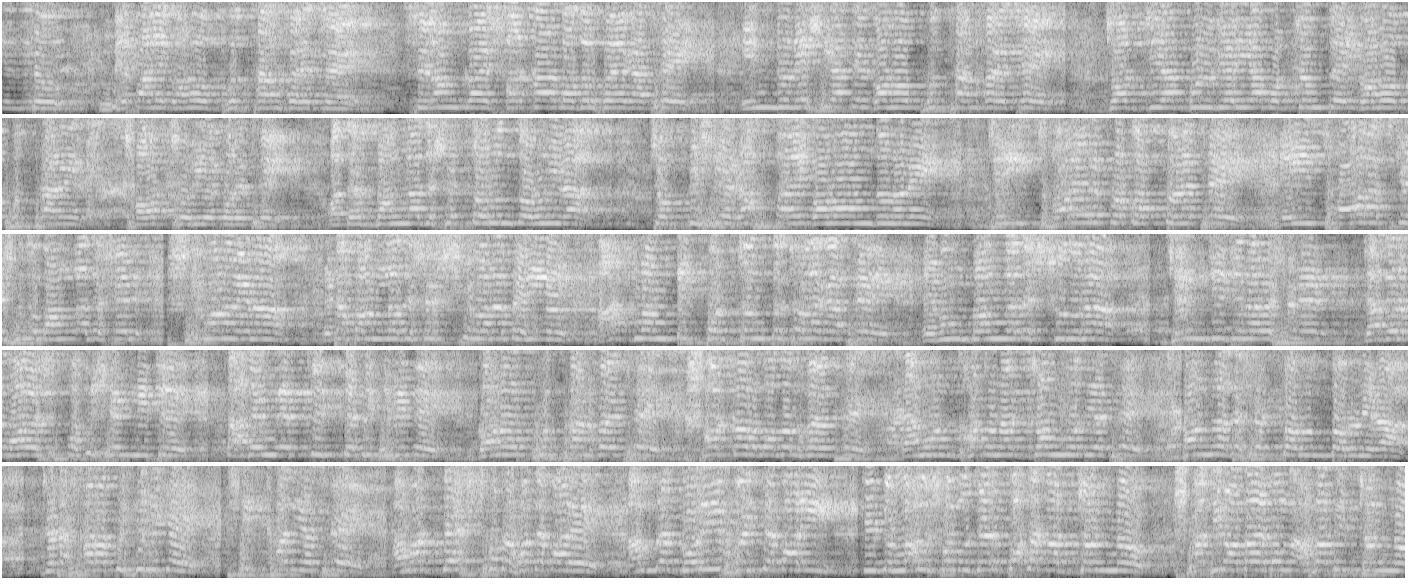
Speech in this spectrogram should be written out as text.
কিন্তু নেপালে গণ অভ্যুত্থান হয়েছে, শ্রীলঙ্কায় সরকার বদল হয়ে গেছে, ইন্দোনেশিয়াতে গণ অভ্যুত্থান হয়েছে, জর্জিয়া, বুলগেরিয়া পর্যন্ত এই গণ অভ্যুত্থানের ঝড় ছড়িয়ে পড়েছে। অতএব বাংলাদেশের তরুণ তরুণীরা চব্বিশের রাস্তায় গণ আন্দোলনে যেই ঝড়ের প্রকোপ চলেছে এই ঝড় আজকে শুধু বাংলাদেশের সীমানায় না, এটা বাংলাদেশের সীমানা পেরিয়ে আটলান্টিক পর্যন্ত এবং বাংলাদেশ শুধু না জেনজি জেনারেশনের যাদের বয়স পঁচিশের নিচে, তাদের নেতৃত্বে পৃথিবীতে গণ হয়েছে, সরকার বদল হয়েছে, এমন ঘটনার জন্ম দিয়েছে বাংলাদেশের তরুণ তরুণীরা, যেটা সারা পৃথিবীকে শিক্ষা দিয়েছে, আমার দেশ ছোট হতে পারে, আমরা গরিব হইতে পারি, কিন্তু লাল সবুজের পতাকার জন্য, স্বাধীনতা এবং আজাদির জন্য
